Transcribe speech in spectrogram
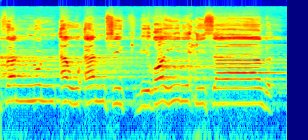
فامنن أو أمسك بغير حساب.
